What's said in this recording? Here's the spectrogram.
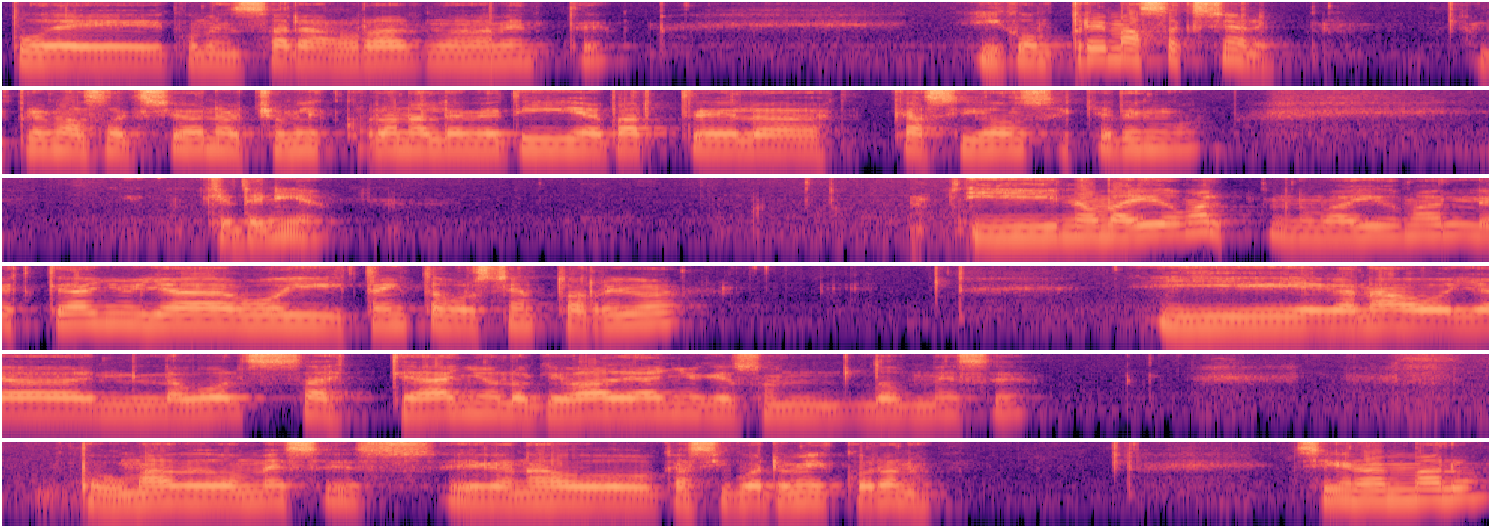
pude comenzar a ahorrar nuevamente y compré más acciones. Compré más acciones, 8.000 coronas le metí aparte de las casi 11 que tengo, que tenía. Y no me ha ido mal, no me ha ido mal. Este año ya voy 30% arriba y he ganado ya en la bolsa este año, lo que va de año, que son dos meses, poco más de dos meses, he ganado casi 4.000 coronas. Así que no es malo.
